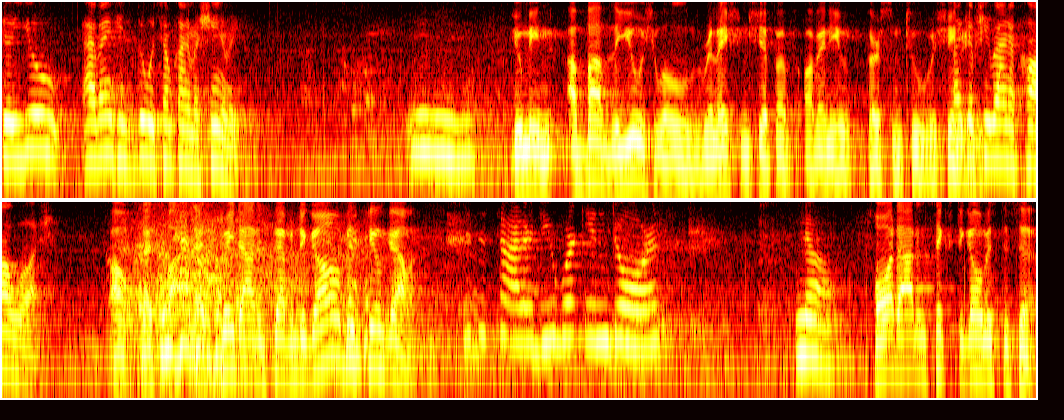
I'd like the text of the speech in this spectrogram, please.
do you have anything to do with some kind of machinery? You mean above the usual relationship of, of any person to machinery? Like if she ran a car wash. Oh, that's fine. That's three down and seven to go. Miss Kilgallen. Mrs. Tyler, do you work indoors? No. Four down and six to go, Mr. Cerf.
